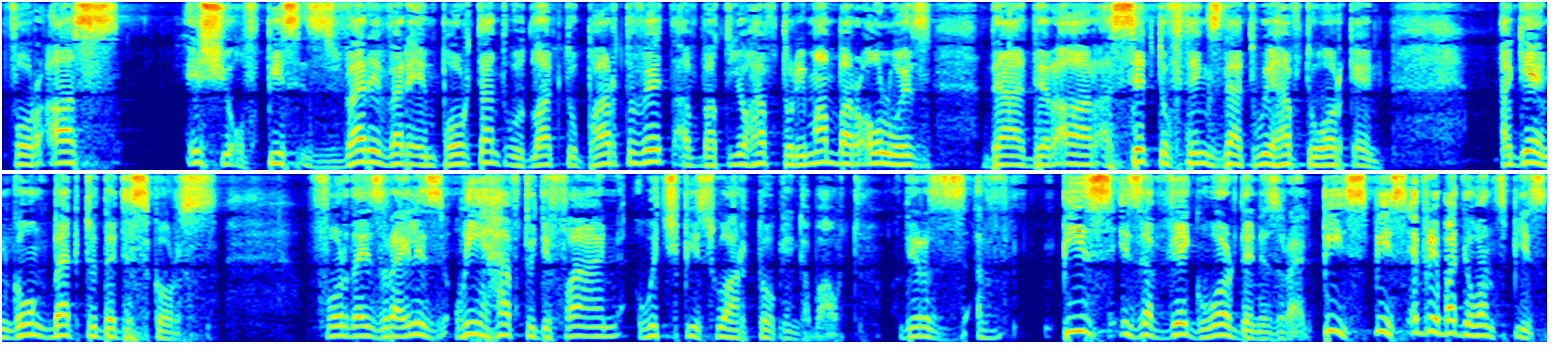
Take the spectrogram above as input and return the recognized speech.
For us, issue of peace is very, very important. We'd like to part of it, uh, but you have to remember always that there are a set of things that we have to work in. Again, going back to the discourse, for the Israelis, we have to define which peace we are talking about. There is a Peace is a vague word in Israel. Peace, peace. Everybody wants peace.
